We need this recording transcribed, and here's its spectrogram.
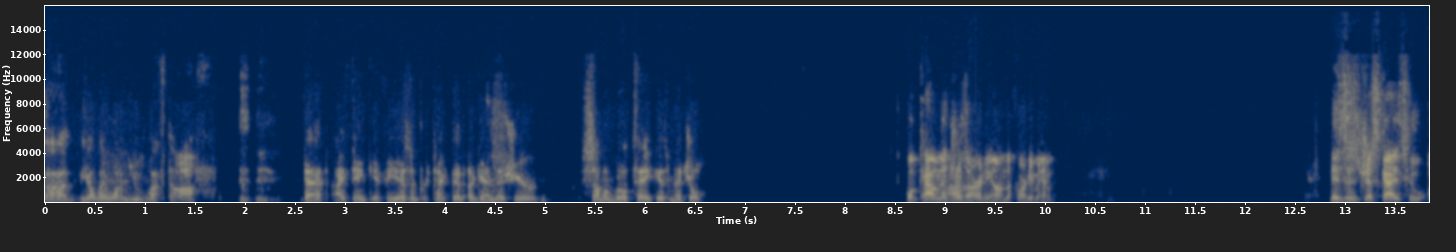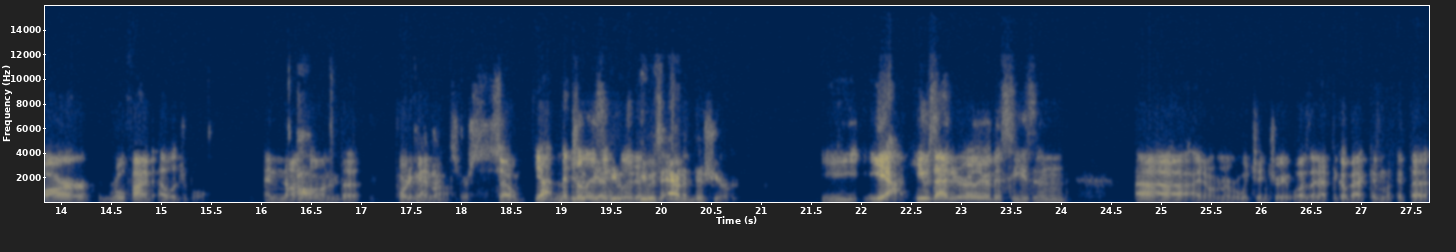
uh, the only one you left off that I think if he isn't protected again this year, someone will take is Mitchell. Well, Cal Mitchell's uh, already on the 40 man. This is just guys who are Rule 5 eligible and not oh, on the 40 man gotcha. rosters. So, yeah, Mitchell was, is yeah, included. He was, he was added this year. Yeah, he was added earlier this season. Uh, I don't remember which injury it was. I'd have to go back and look at the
